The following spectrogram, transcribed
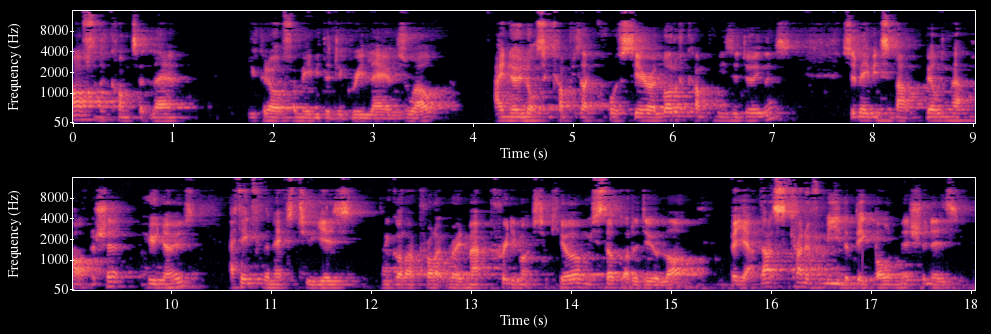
after the content layer, you could offer maybe the degree layer as well. I know lots of companies like Coursera, a lot of companies are doing this. So maybe it's about building that partnership. Who knows? I think for the next two years, we've got our product roadmap pretty much secure and we still got to do a lot. But yeah, that's kind of me. The big bold mission is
